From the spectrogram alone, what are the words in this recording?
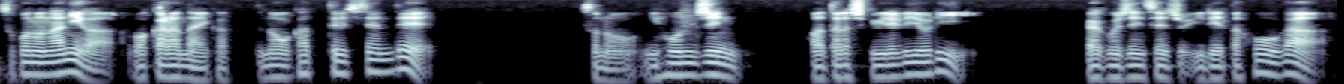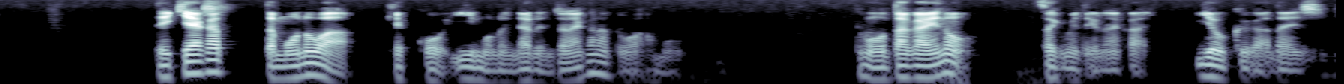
そこの何がわからないかってのを分かってる時点で、その日本人を新しく入れるより、外国人選手を入れた方が、出来上がったものは結構いいものになるんじゃないかなとは思う。でもお互いの、さっきも言ったけどなんか意欲が大事。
